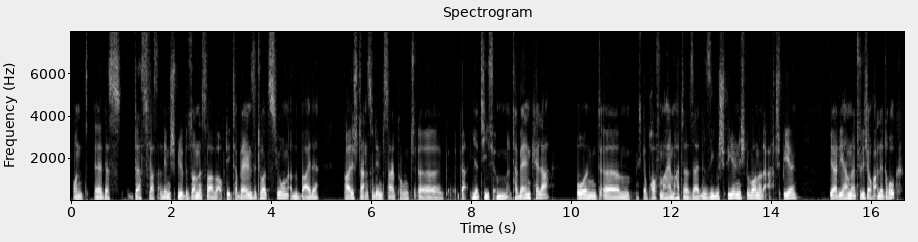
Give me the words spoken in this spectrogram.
und äh, das, das, was an dem Spiel besonders war, war auch die Tabellensituation. Also beide, beide standen zu dem Zeitpunkt äh, hier tief im Tabellenkeller. Und ähm, ich glaube, Hoffenheim hatte seit sieben Spielen nicht gewonnen oder acht Spielen. Ja, die haben natürlich auch alle Druck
